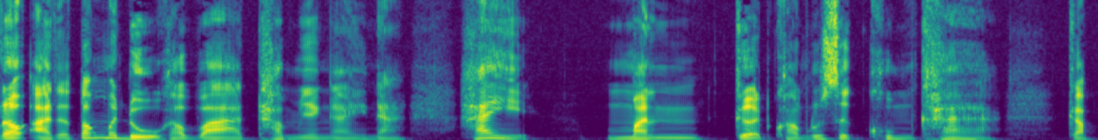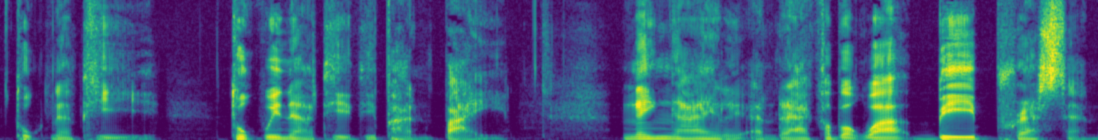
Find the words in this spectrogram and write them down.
เราอาจจะต้องมาดูครับว่าทำยังไงนะ ให้มันเกิดความรู้สึกคุ้มค่ากับทุกนาที ทุกวินาทีที่ผ่านไป ง่ายๆเลยอันแรกเขาบอกว่า be present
